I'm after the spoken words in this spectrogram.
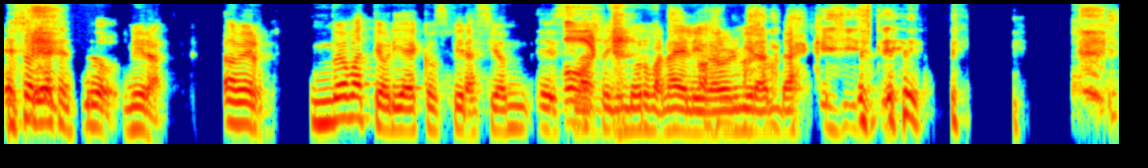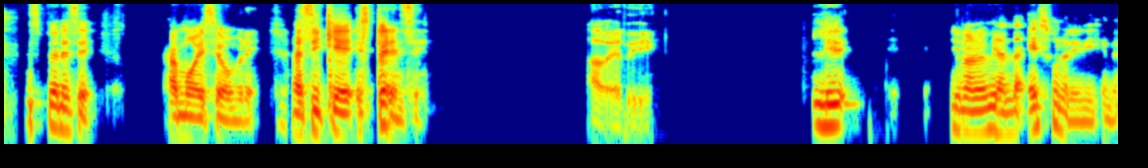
Eso haría sentido. Mira, a ver, nueva teoría de conspiración es Oh, la no. leyenda urbana de Oh, Manuel no. Miranda. ¿Qué hiciste? Espérense. Amo a ese hombre. Así que espérense. A ver, di. Manuel Miranda es un alienígena.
